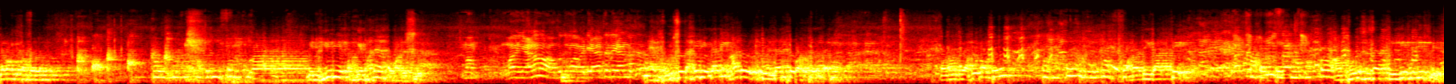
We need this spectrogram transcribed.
ළමයි ඉස්සරහට මේ පිළිවියකගේ මනස කොහොමද? මම මම යනවා ඔබතුමා වැඩි ඈතට යන්න නෑ පුරුෂ ධෛර්යය ගනි අද තුන්දන්ට වත්. මොනවද අපුණේ? මොනවද ගත්තේ? ගත්ත පුරුෂ සත්‍ය ආ පුරුෂ සත්‍යයේ පිළිපේ.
